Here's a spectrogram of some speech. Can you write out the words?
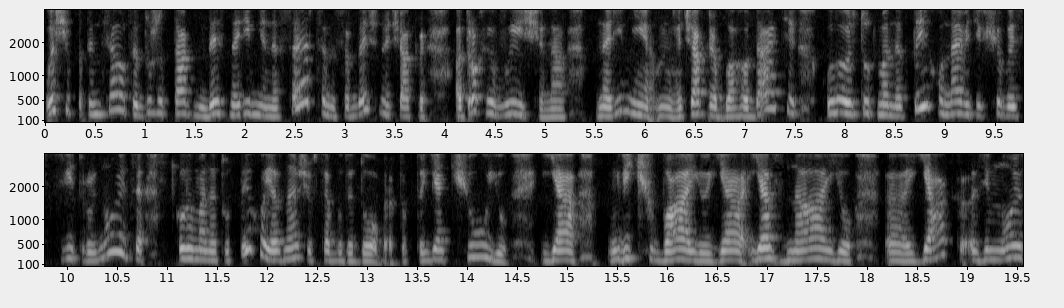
вищий потенціал це дуже так десь на рівні не серця, не сердечної чакри, а трохи вище на на рівні чакри благодаті, коли ось тут в мене тихо, навіть якщо весь світ руйнується, коли в мене тут тихо, я знаю, що все буде добре. Тобто я чую, я відчуваю, я, я знаю, е, як зі мною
